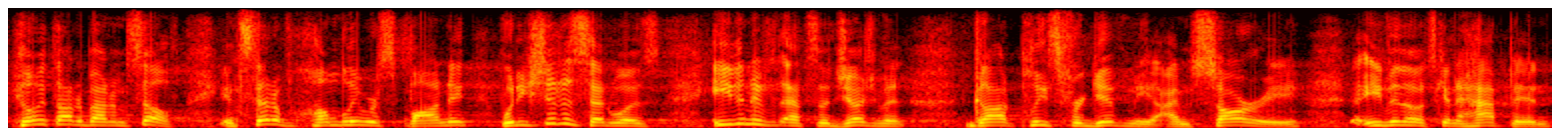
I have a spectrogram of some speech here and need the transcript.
He only thought about himself. Instead of humbly responding, what he should have said was, even if that's the judgment, God, please forgive me. I'm sorry. Even though it's going to happen,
